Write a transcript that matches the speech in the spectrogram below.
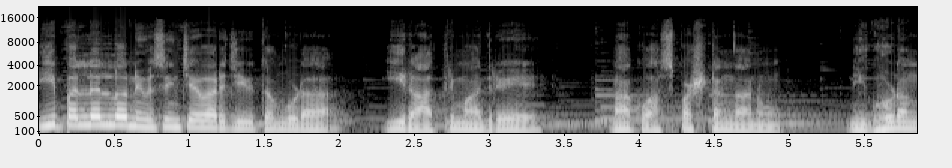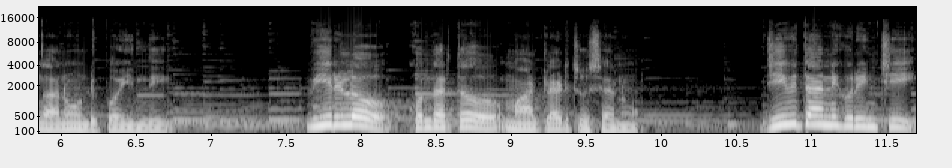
ఈ పల్లెల్లో నివసించేవారి జీవితం కూడా ఈ రాత్రి మాదిరే నాకు అస్పష్టంగాను నిగూఢంగాను ఉండిపోయింది. వీరిలో కొందరితో మాట్లాడి చూశాను. జీవితాన్ని గురించి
